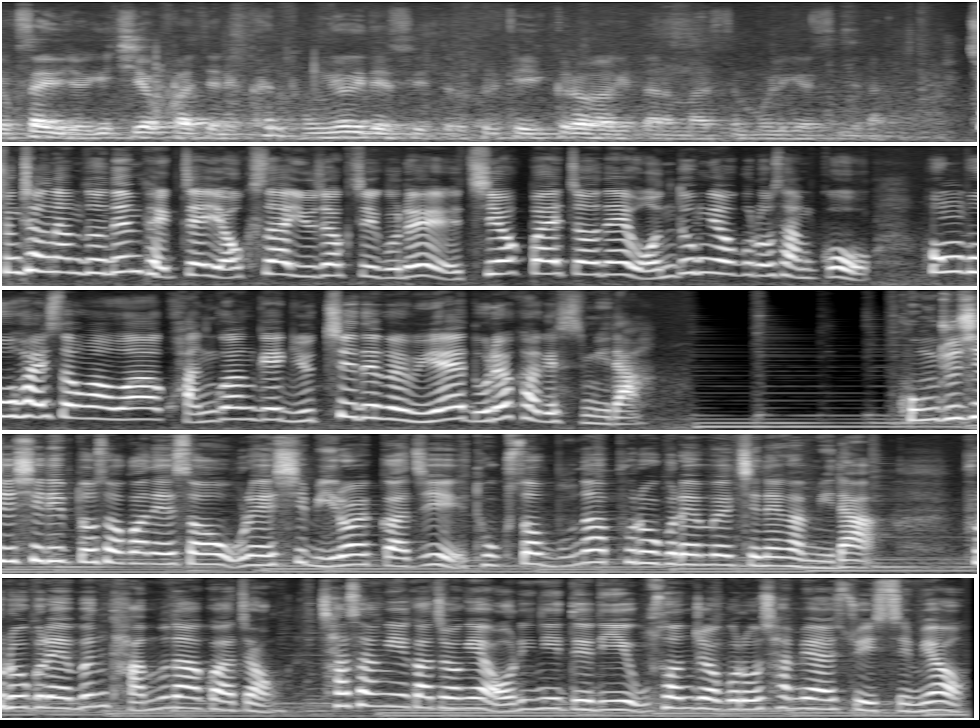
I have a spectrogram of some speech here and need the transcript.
역사 유적이 지역 발전에 큰 동력이 될 수 있도록 그렇게 이끌어가겠다는 말씀 올리겠습니다. 충청남도는 백제 역사 유적 지구를 지역 발전의 원동력으로 삼고 홍보 활성화와 관광객 유치 등을 위해 노력하겠습니다. 공주시 시립도서관에서 올해 11월까지 독서 문화 프로그램을 진행합니다. 프로그램은 다문화 과정, 차상위 과정의 어린이들이 우선적으로 참여할 수 있으며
